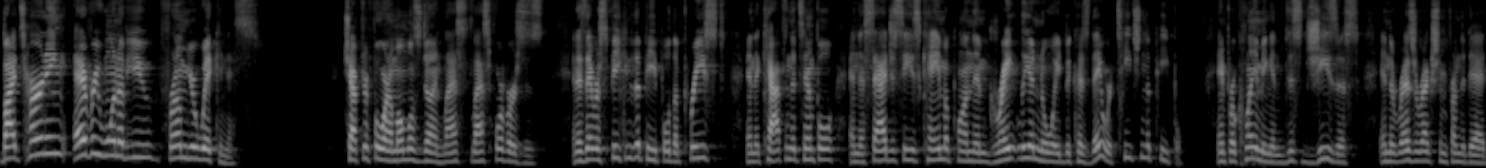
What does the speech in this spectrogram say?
by turning every one of you from your wickedness. Chapter 4, I'm almost done. Last, last four verses. And as they were speaking to the people, the priest and the captain of the temple and the Sadducees came upon them greatly annoyed because they were teaching the people and proclaiming in this Jesus in the resurrection from the dead.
